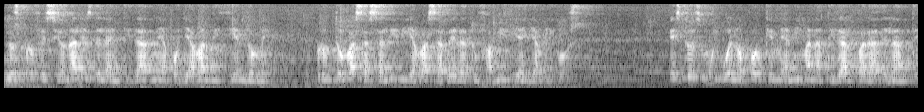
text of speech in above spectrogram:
Los profesionales de la entidad me apoyaban diciéndome, pronto vas a salir y ya vas a ver a tu familia y amigos. Esto es muy bueno porque me animan a tirar para adelante.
